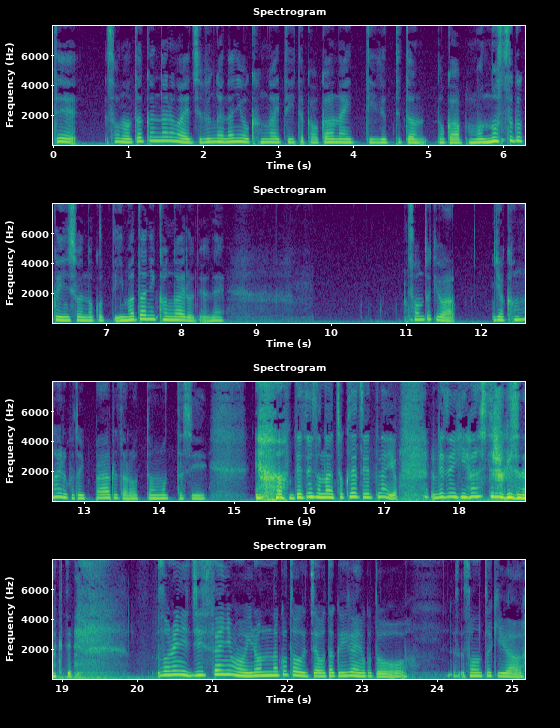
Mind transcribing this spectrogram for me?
で、そのオタクになる前自分が何を考えていたかわからないって言ってたのがものすごく印象に残って未だに考えるんだよね。その時は、いや考えることいっぱいあるだろうって思ったし、い や別にそんな直接言ってないよ。別に批判してるわけじゃなくて、それに実際にもいろんなことをうちはオタク以外のことを、その時は、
